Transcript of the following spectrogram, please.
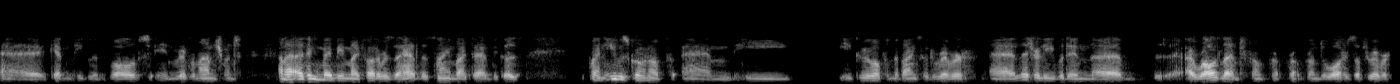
uh, getting people involved in river management. And I, think maybe my father was ahead of his time back then because when he was growing up, um, he he grew up on the banks of the river, uh, literally within uh, a rod length from, from from the waters of the river,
